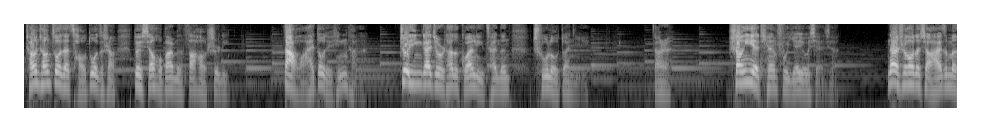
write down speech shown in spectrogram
常常坐在草垛子上对小伙伴们发号施令，大伙还都得听他的。这应该就是他的管理才能初露端倪。当然，商业天赋也有显现。那时候的小孩子们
